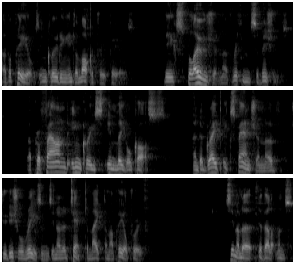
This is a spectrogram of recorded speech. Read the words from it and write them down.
of appeals, including interlocutory appeals, the explosion of written submissions, a profound increase in legal costs, and a great expansion of judicial reasons in an attempt to make them appeal proof. Similar developments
